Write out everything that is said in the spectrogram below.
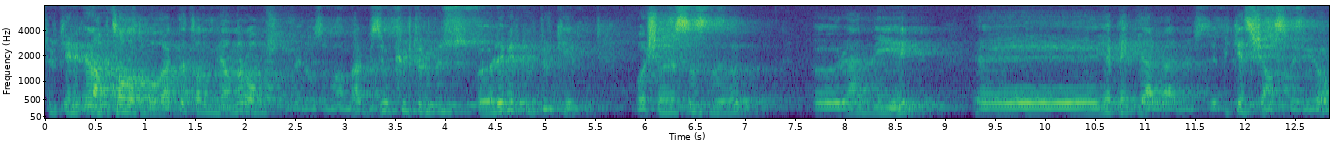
Türkiye'nin en aptal adam olarak da tanımlayanlar olmuştur beni o zamanlar. Bizim kültürümüz öyle bir kültür ki başarısızlığı, öğrenmeyi ye pek yer vermiyor size. Bir kez şans veriyor.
